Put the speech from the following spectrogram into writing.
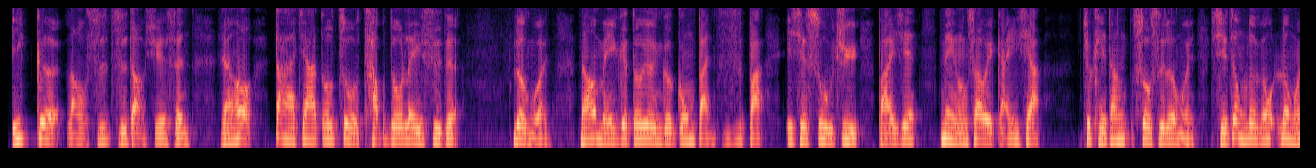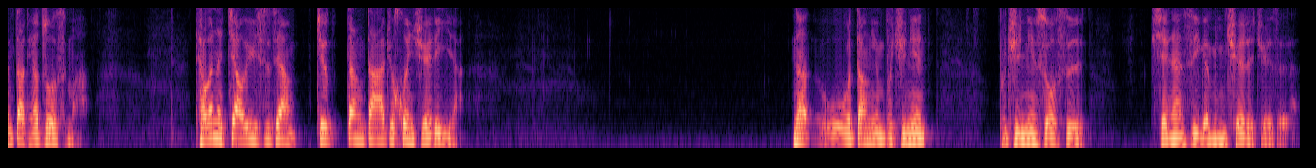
一个老师指导学生，然后大家都做差不多类似的论文，然后每一个都用一个公版，只是把一些数据、把一些内容稍微改一下，就可以当硕士论文。写这种论论文到底要做什么？台湾的教育是这样，就让大家去混学历呀。那我当年不去念，不去念硕士，显然是一个明确的抉择。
